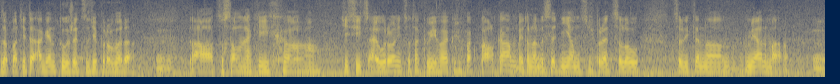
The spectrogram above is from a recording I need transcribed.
zaplatit té agentuře, co tě provede. Mm-hmm. A to stalo nějakých uh, tisíc euro, něco takového, jakože fakt pálka, je to na 10 dní a musíš projet celou, celý ten uh, Myanmar. Mm.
